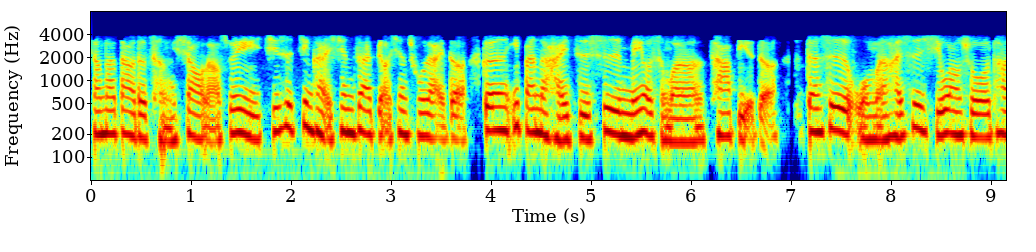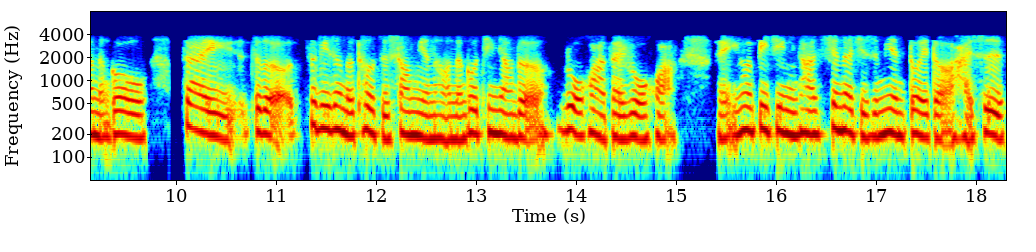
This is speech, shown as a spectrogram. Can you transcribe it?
相当大的成效啦，所以其实静凯现在表现出来的跟一般的孩子是没有什么差别的，但是我们还是希望说他能够在这个自闭症的特质上面呢，能够尽量的弱化再弱化。因为毕竟他现在其实面对的还是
